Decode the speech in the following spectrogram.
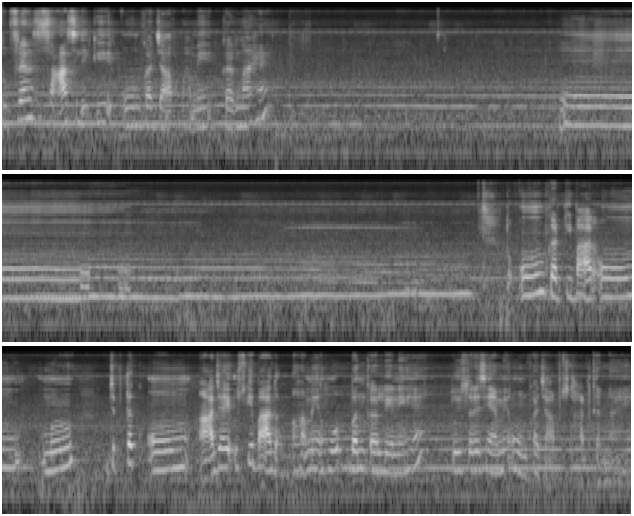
तो फ्रेंड्स, सांस लेके ओम का जाप हमें करना है। ओम। करती बार ओम जब तक ओम आ जाए, उसके बाद हमें होठ बंद कर लेने हैं तो इस तरह से हमें ओम का जाप स्टार्ट करना है।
